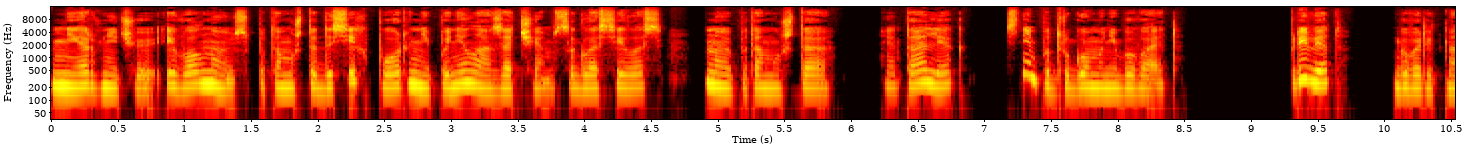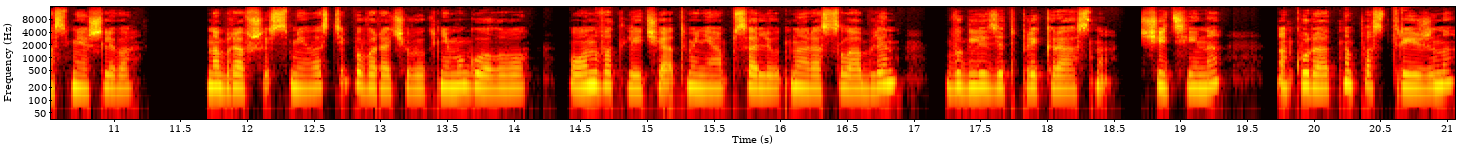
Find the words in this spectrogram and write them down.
Нервничаю и волнуюсь, потому что до сих пор не поняла, зачем согласилась. Ну и потому что это Олег. С ним по-другому не бывает. «Привет», — говорит насмешливо. Набравшись смелости, поворачиваю к нему голову. Он, в отличие от меня, абсолютно расслаблен, выглядит прекрасно. Щетина, аккуратно пострижена,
